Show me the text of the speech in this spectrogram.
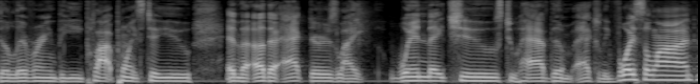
delivering the plot points to you and the other actors like when they choose to have them actually voice a line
